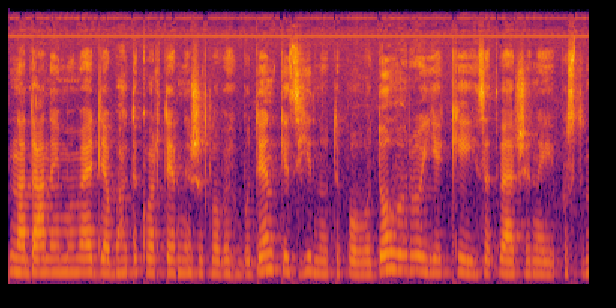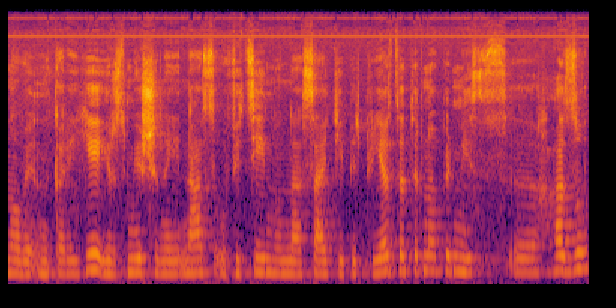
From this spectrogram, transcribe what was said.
на даний момент для багатоквартирних житлових будинків згідно типового договору, який затверджений постановою НКРЄ і розміщений нас офіційно на сайті підприємства Тернопільміськгазу.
